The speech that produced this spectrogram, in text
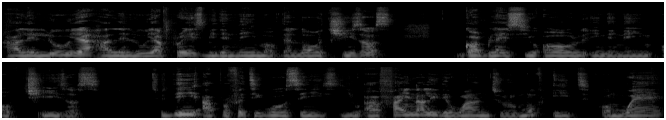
Hallelujah, hallelujah. Praise be the name of the Lord Jesus. God bless you all in the name of Jesus. Today, our prophetic word says, You are finally the one to remove it from where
